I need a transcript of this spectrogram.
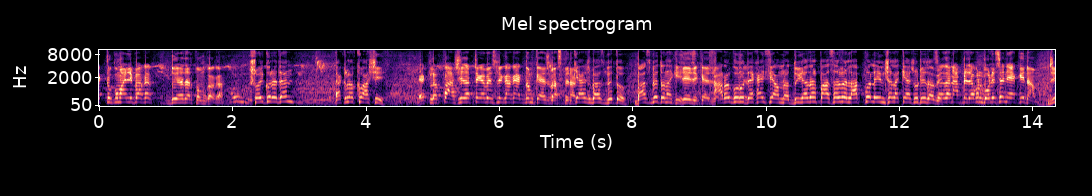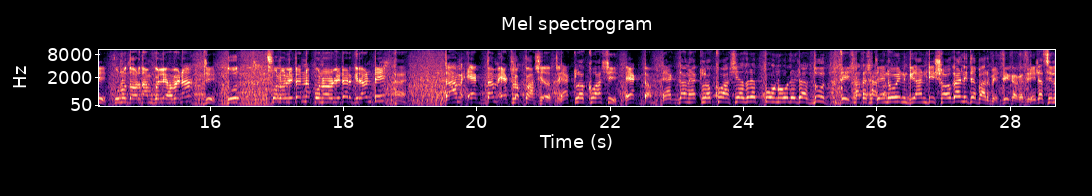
একটু কমাইলি পাকা দুই হাজার কম কাকা। সই করে দেন। এক লক্ষ আশি। এক লক্ষ আশি হাজার টাকা বেচলে কাকা একদম ক্যাশ বাঁচবে না। ক্যাশ বাঁচবে তো? বাঁচবে তো নাকি? জি, জি, বাঁচবে। আরও গরু দেখাইছি আমরা। দুই হাজার পাঁচ হাজার লাভ করলে ইনশাল্লাহ ক্যাশ উঠে যাবে। আচ্ছা, আপনি যখন বলেছেন একই দাম জি। কোনো দর দাম করলে হবে না। জি। দুধ ষোলো লিটার না পনেরো লিটার গ্যারান্টি হ্যাঁ। দাম একদম এক লক্ষ আশি হাজার টাকা। এক লক্ষ আশি? একদম একদম এক লক্ষ আশি হাজারে পনেরো লিটার দুধ। জেনুইন গ্যারান্টি সহকারে নিতে পারবে। এটা ছিল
